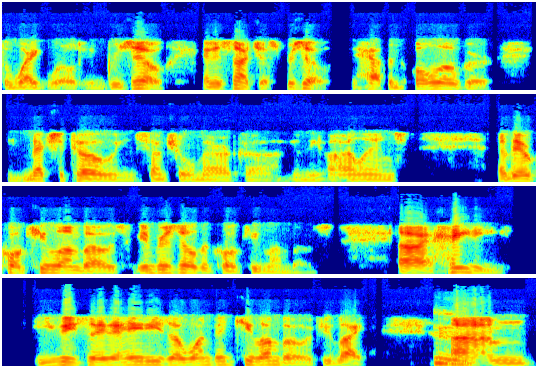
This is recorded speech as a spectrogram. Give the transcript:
the white world in Brazil. And it's not just Brazil; it happened all over in Mexico, in Central America, in the islands and they were called quilombos. In Brazil, they're called quilombos. Uh, Haiti, you can say that Haiti's a one big quilombo if you like. Mm. Um,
